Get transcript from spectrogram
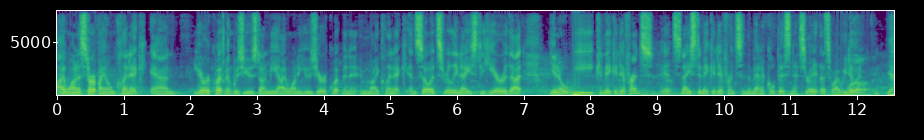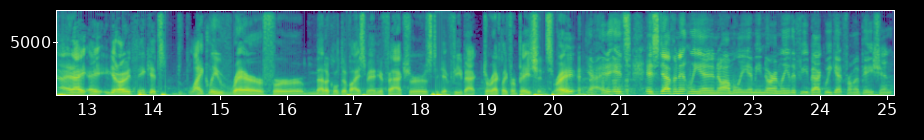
I want to start my own clinic and your equipment was used on me. I want to use your equipment in my clinic. And so it's really nice to hear that, you know, we can make a difference. It's nice to make a difference in the medical business, right? That's why we do it. Yeah, and I, I, you know, I think it's likely rare for medical device manufacturers to get feedback directly from patients, right? Yeah, it, it's it's definitely an anomaly. I mean, normally the feedback we get from a patient,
